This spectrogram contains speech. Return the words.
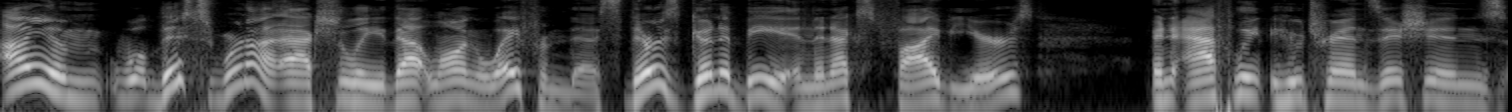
I am. Well, this we're not actually that long away from this. There's going to be in the next five years an athlete who transitions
